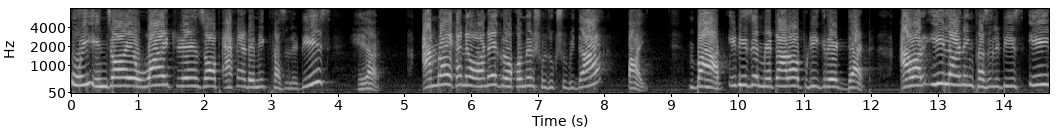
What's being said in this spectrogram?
We enjoy a wide range of academic facilities here আমরা এখানে অনেক রকমের সুযোগ সুবিধা পাই। But it is a matter of regret that our e learning facilities in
